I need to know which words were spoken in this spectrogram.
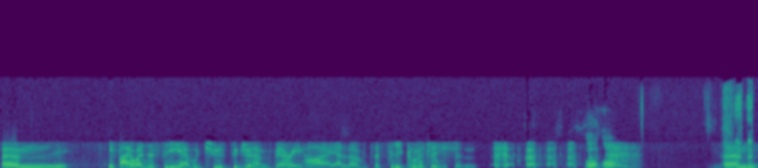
Um, if I was a flea, I would choose to jump very high. I love the flea conversation. Cool. Um,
